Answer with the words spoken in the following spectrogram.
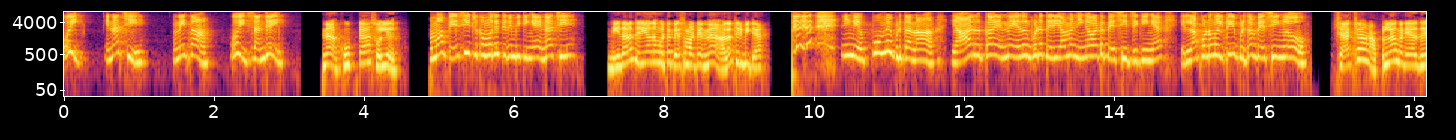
ஓய் என்னாச்சு? உன்னைத்தா ஓய் சஞ்சய். என்ன கூப்பிட்டா? சொல்லு. அம்மா பேசிட்டு இருக்கும் போதே திரும்பிட்டீங்க. என்னாச்சு? நீ தானே தெரியாதவங்ககிட்ட பேச மாட்டேன்னு அதான் திரும்பிட்டேன். நீங்க எப்பவுமே இப்படித்தானா? யார் இருக்கா என்ன ஏதுன்னு கூட தெரியாம நீங்க வாட்ட பேசிட்டு இருக்கீங்க எல்லா பொண்ணுங்கள்ட்டையும் இப்படித்தான் பேசுவீங்களோ? சேச்சா அப்படிலாம் கிடையாது.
